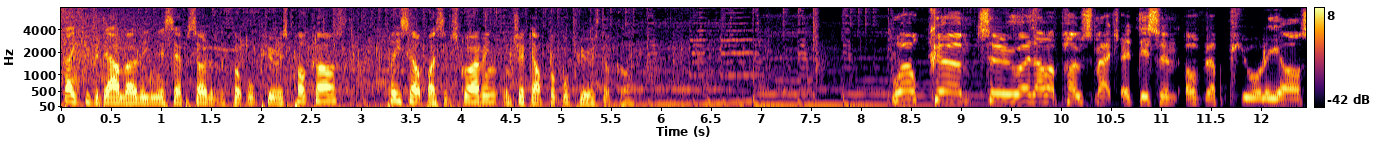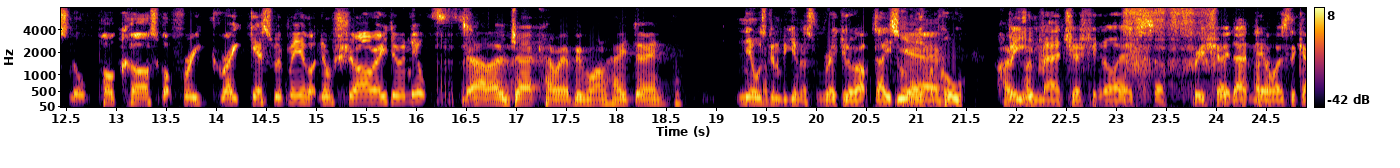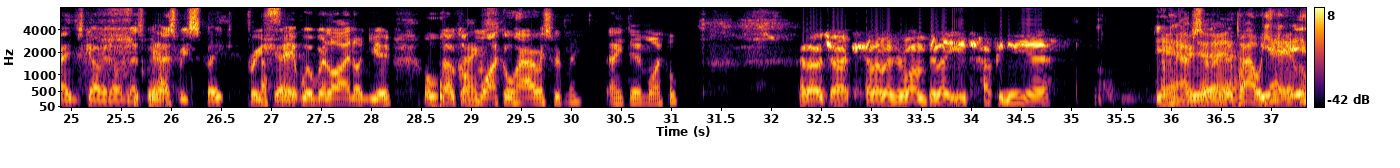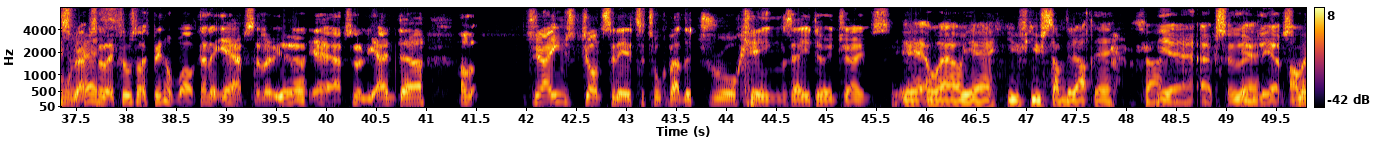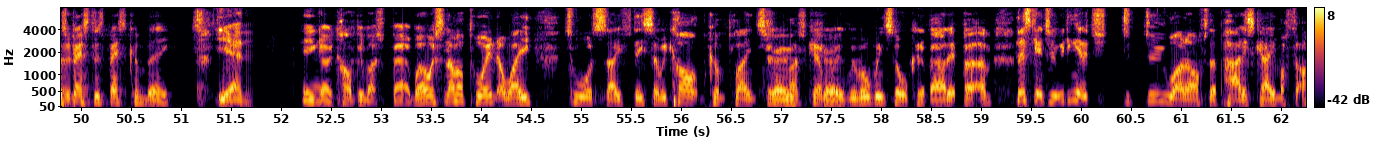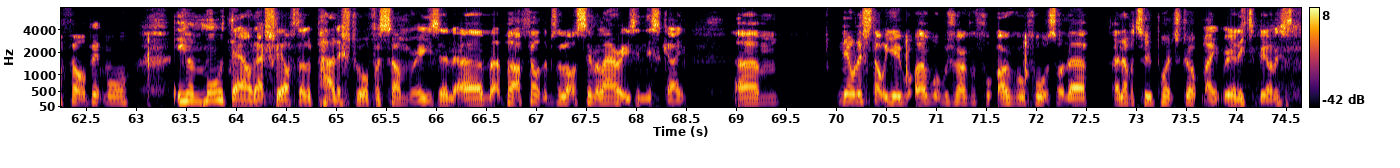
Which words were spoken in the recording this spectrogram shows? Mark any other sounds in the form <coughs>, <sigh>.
Thank you for downloading this episode of the Football Purist podcast. Please help by subscribing and check out footballpurist.com. Welcome to another post-match edition of the Purely Arsenal podcast. I've got three great guests with me. I've got Neil Shah. How you doing, Neil? Hello, Jack. How everyone? How you doing? Neil's going to be giving us regular updates on Yeah. Liverpool Hope- beating Manchester United. So appreciate that, Neil, as the game's going on as we Yeah. as we speak. Appreciate it. it. We're relying on you. Also got Thanks. Michael Harris with me. How you doing, Michael? Hello, Jack. Hello, everyone. Belated Happy New Year. Yeah, New absolutely. Year. Wow, yeah, Happy it New Oh, yes. Absolutely. It feels like it's been a while, doesn't it? Yeah, absolutely. Yeah. absolutely. And uh, I've got James Johnson here to talk about the Draw Kings. How you doing, James? Yeah, well, yeah, you've you summed it up there. So, Yeah, absolutely, yeah. absolutely. I'm as best as best can be. Yeah, there you Yeah. go. Can't be much better. Well, it's another point away towards safety, so we can't complain too True, much, can true. we? We've all been talking about it, but um, let's get into it. We didn't get to, to do one after the Palace game. I, fe- I felt a bit more, even more down actually after the Palace draw for some reason. Um, but I felt there was a lot of similarities in this game. Um, Neil, let's start with you. Um, what was your overall, overall thoughts on uh, another two points drop, mate? Really, to be honest.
